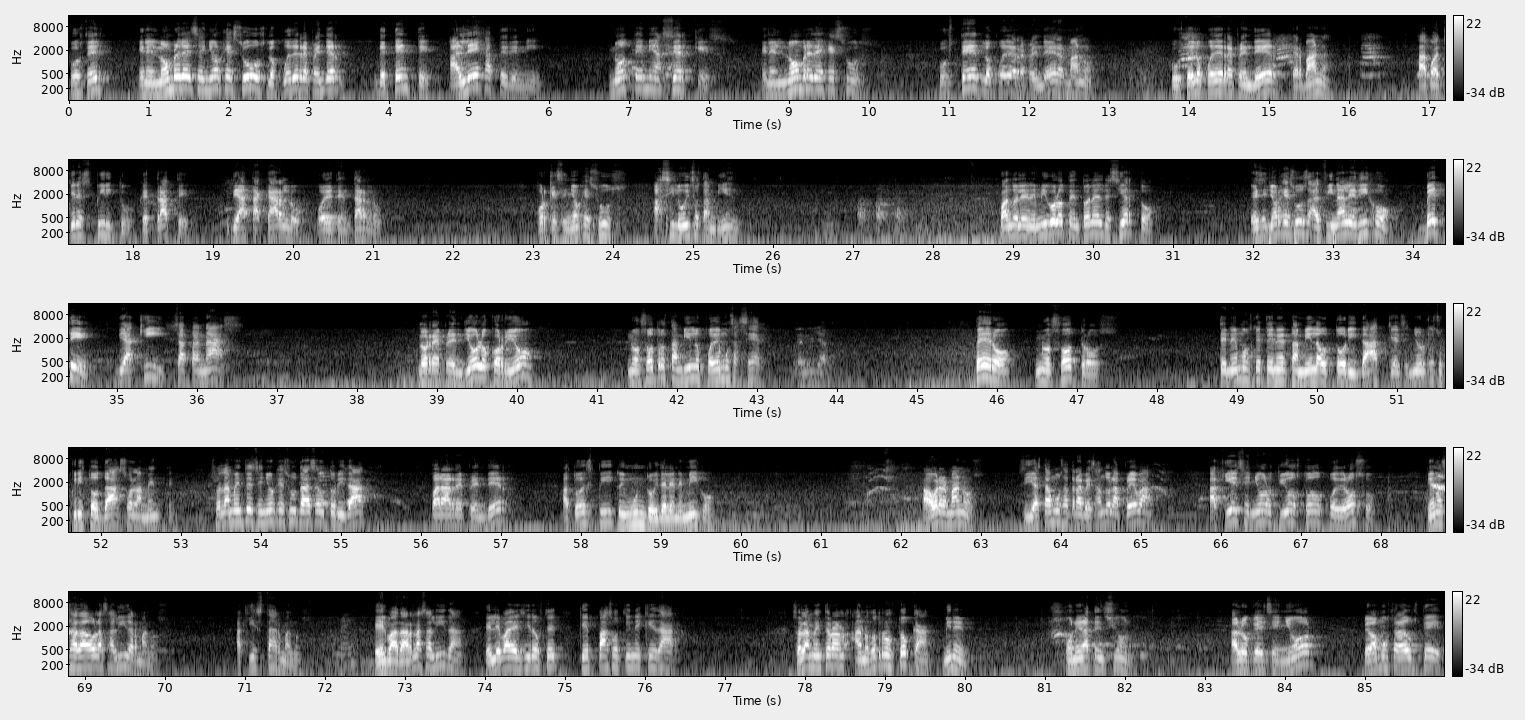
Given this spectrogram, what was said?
Usted, en el nombre del Señor Jesús, lo puede reprender. Detente, aléjate de mí. No te me acerques. En el nombre de Jesús. Usted lo puede reprender, hermano. Usted lo puede reprender, hermana. A cualquier espíritu que trate de atacarlo o de tentarlo. Porque el Señor Jesús así lo hizo también. Cuando el enemigo lo tentó en el desierto, el Señor Jesús al final le dijo, vete de aquí, Satanás. Lo reprendió, lo corrió. Nosotros también lo podemos hacer. Aleluya. Pero nosotros tenemos que tener también la autoridad que el Señor Jesucristo da solamente. Solamente el Señor Jesús da esa autoridad para reprender a todo espíritu inmundo y del enemigo. Ahora, hermanos, si ya estamos atravesando la prueba, aquí el Señor Dios Todopoderoso ya nos ha dado la salida, hermanos. Aquí está, hermanos. Él va a dar la salida. Él le va a decir a usted qué paso tiene que dar. Solamente ahora a nosotros nos toca, miren, poner atención a lo que el Señor le va a mostrar a usted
